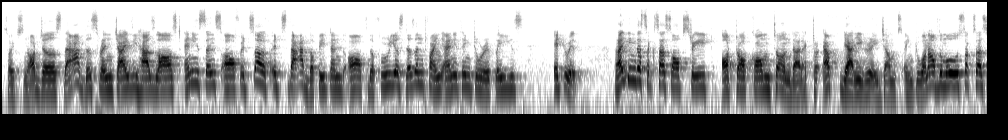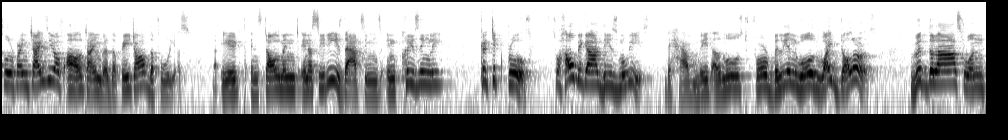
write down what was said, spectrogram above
So it's not just that this franchise has lost any sense of itself, it's that the Fate of the Furious doesn't find anything to replace it with. Writing the success of Straight Outta Compton, director F. Gary Gray jumps into one of the most successful franchises of all time with the Fate of the Furious the eighth installment in a series that seems increasingly critic-proof. So how big are these movies? They have made almost 4 billion worldwide dollars, with the last one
